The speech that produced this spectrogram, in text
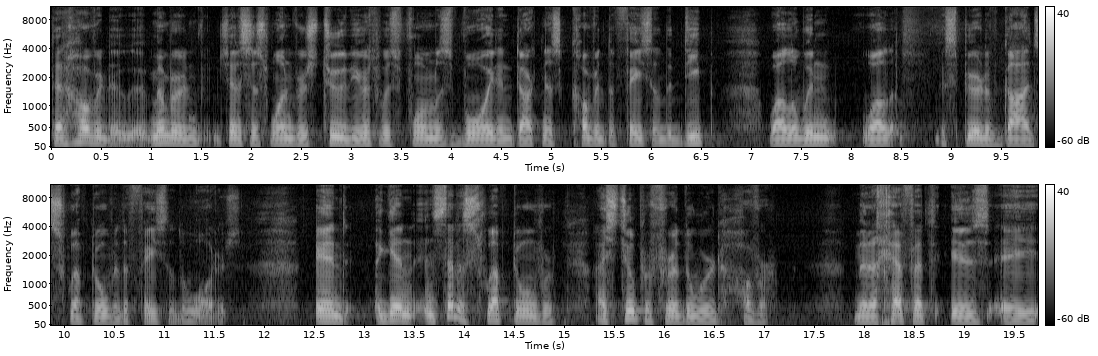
that hovered. Uh, remember in Genesis 1, verse 2, the earth was formless, void, and darkness covered the face of the deep, while the wind, while the Spirit of God swept over the face of the waters. And again, instead of swept over, I still prefer the word hover. Merachefet is a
